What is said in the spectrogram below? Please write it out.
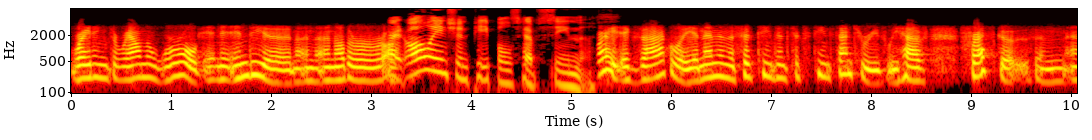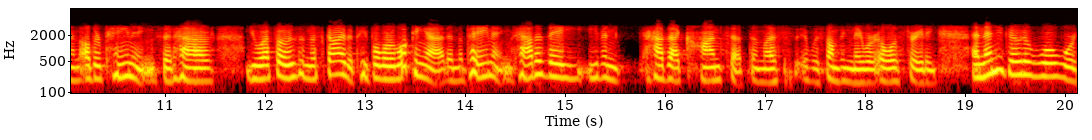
writings around the world in India and, and, and other. Uh, right, all ancient peoples have seen this. Right, exactly. And then in the 15th and 16th centuries, we have frescoes and, and other paintings that have UFOs in the sky that people are looking at in the paintings. How did they even have that concept unless it was something they were illustrating? And then you go to World War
